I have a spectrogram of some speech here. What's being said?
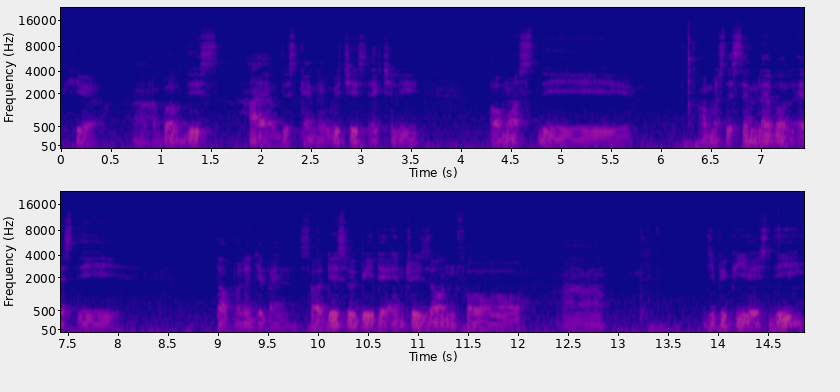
here uh, above this high of this candle which is actually almost the almost the same level as the top Bollinger Band so this will be the entry zone for uh, GBP USD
